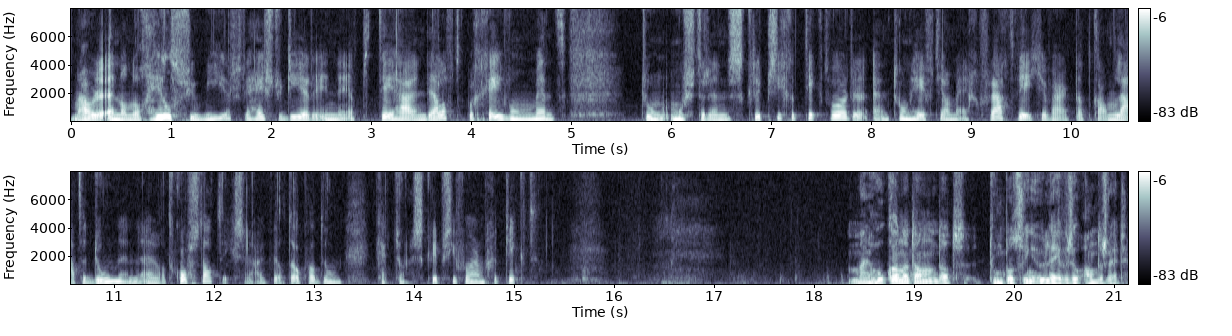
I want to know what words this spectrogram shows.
nou, en dan nog heel sumier. Hij studeerde in, op de TH in Delft. Op een gegeven moment, toen moest er een scriptie getikt worden. En toen heeft hij aan mij gevraagd, weet je waar ik dat kan laten doen? En, en wat kost dat? Ik zei, nou, ik wil het ook wel doen. Ik heb toen een scriptie voor hem getikt. Maar hoe kan het dan dat toen plotseling uw leven zo anders werd?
